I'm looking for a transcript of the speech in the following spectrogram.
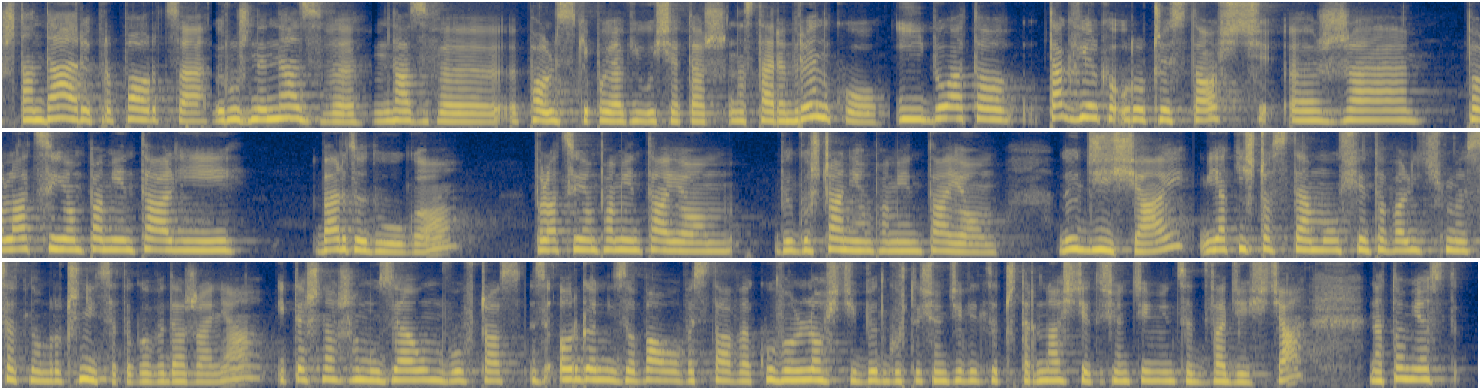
sztandary, proporce, różne nazwy, nazwy polskie pojawiły się też na Starym Rynku i była to tak wielka uroczystość, że Polacy ją pamiętali bardzo długo. Polacy ją pamiętają Bydgoszczanie ją pamiętają do dzisiaj. Jakiś czas temu świętowaliśmy setną rocznicę tego wydarzenia i też nasze muzeum wówczas zorganizowało wystawę Ku Wolności Bydgoszcz 1914-1920. Natomiast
